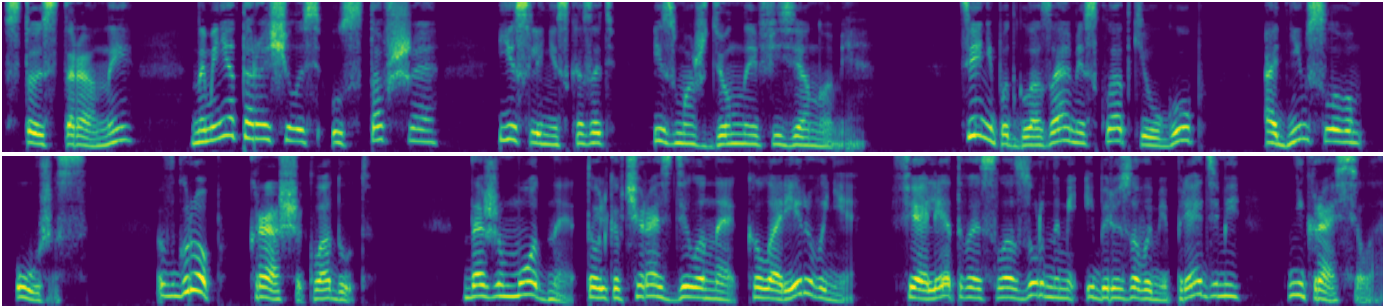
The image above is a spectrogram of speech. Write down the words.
с той стороны на меня таращилась уставшая, если не сказать изможденная физиономия. Тени под глазами, складки у губ, одним словом, ужас. В гроб краши кладут. Даже модное, только вчера сделанное колорирование, фиолетовое с лазурными и бирюзовыми прядями, не красило.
